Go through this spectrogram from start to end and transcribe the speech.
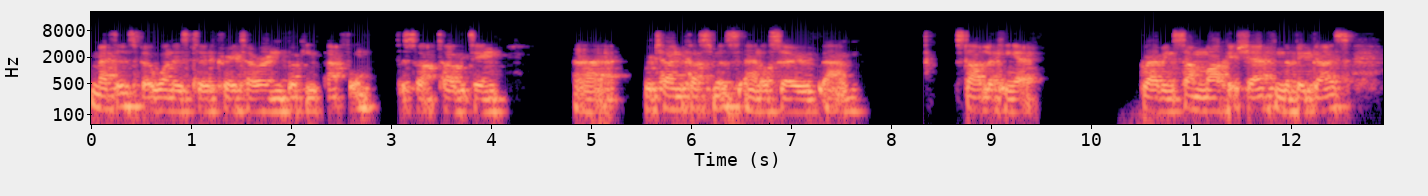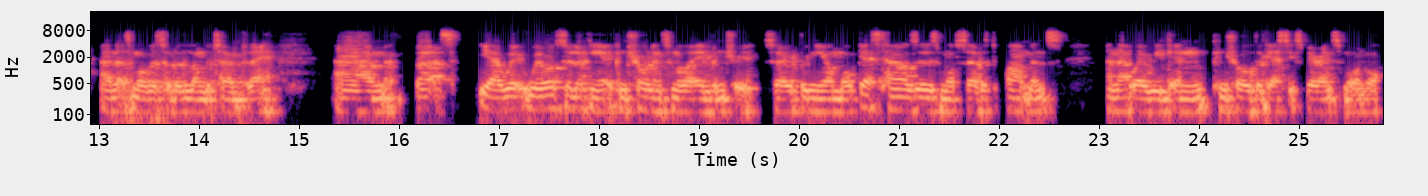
methods, but one is to create our own booking platform to start targeting uh, return customers and also um, start looking at grabbing some market share from the big guys. And that's more of a sort of longer term play. Um, but yeah, we're, we're also looking at controlling some of our inventory. So bringing on more guest houses, more serviced apartments, and that way we can control the guest experience more and more.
